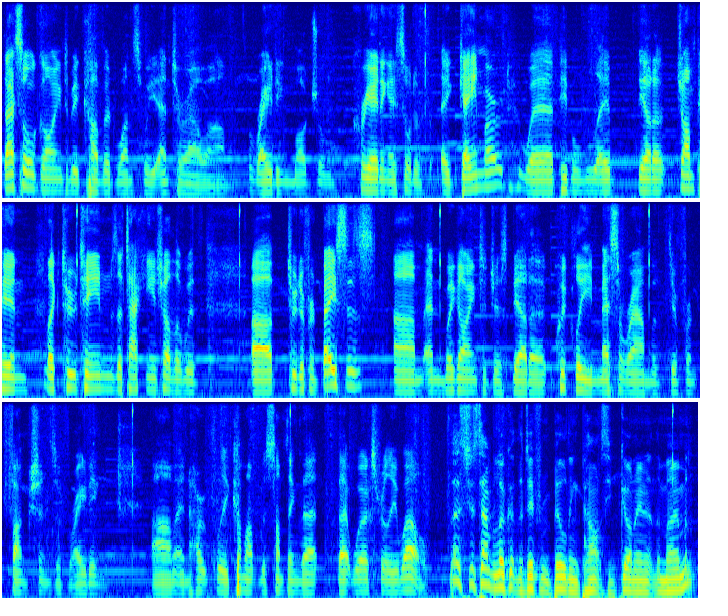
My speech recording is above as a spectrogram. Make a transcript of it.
That's all going to be covered once we enter our um, raiding module, creating a sort of a game mode where people will be able to jump in, like two teams attacking each other with uh, two different bases, um, and we're going to just be able to quickly mess around with different functions of raiding. Um, and hopefully come up with something that, that works really well. Let's just have a look at the different building parts you've got in at the moment.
